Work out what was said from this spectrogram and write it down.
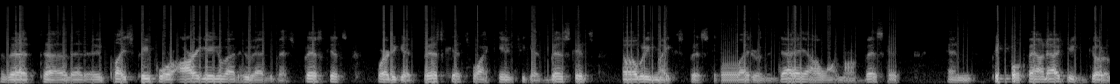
That uh, that a place people were arguing about who had the best biscuits, where to get biscuits, why can't you get biscuits? Nobody makes biscuits later in the day. I want more biscuits. And people found out you could go to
